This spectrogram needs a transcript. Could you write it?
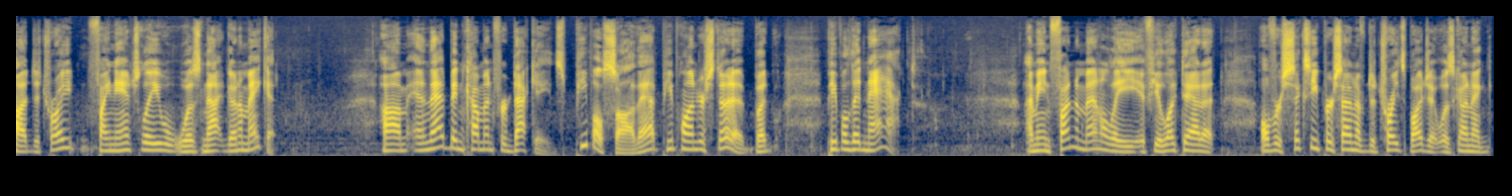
Uh, Detroit financially was not going to make it. Um, and that had been coming for decades. People saw that, people understood it, but people didn't act. I mean, fundamentally, if you looked at it, over 60% of Detroit's budget was going to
